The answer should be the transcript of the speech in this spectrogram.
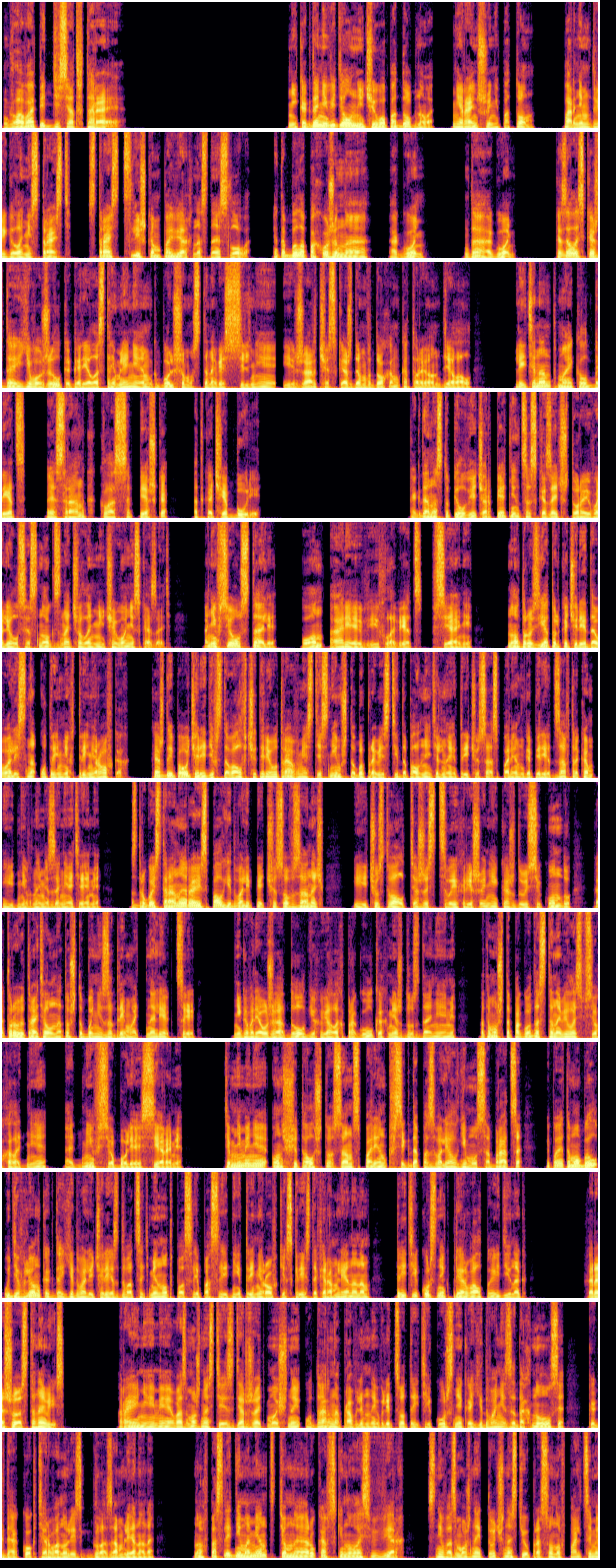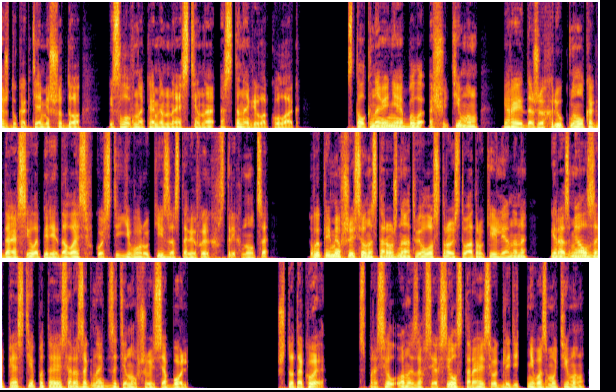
Глава 52 Никогда не видел ничего подобного, ни раньше, ни потом. Парнем двигала не страсть. Страсть — слишком поверхностное слово. Это было похоже на... огонь. Да, огонь. Казалось, каждая его жилка горела стремлением к большему, становясь сильнее и жарче с каждым вдохом, который он делал. Лейтенант Майкл Брец, С-ранг, класса пешка, от каче бури. Когда наступил вечер пятницы, сказать, что Рэй валился с ног, значило ничего не сказать. Они все устали. Он, Ария, Вив, Ловец, все они. Но друзья только чередовались на утренних тренировках. Каждый по очереди вставал в 4 утра вместе с ним, чтобы провести дополнительные 3 часа спарринга перед завтраком и дневными занятиями. С другой стороны, Рэй спал едва ли 5 часов за ночь и чувствовал тяжесть своих решений каждую секунду, которую тратил на то, чтобы не задремать на лекции — не говоря уже о долгих вялых прогулках между зданиями, потому что погода становилась все холоднее, а дни все более серыми. Тем не менее, он считал, что сам спарринг всегда позволял ему собраться, и поэтому был удивлен, когда едва ли через 20 минут после последней тренировки с Кристофером Ленноном третий курсник прервал поединок. «Хорошо, остановись». Рэй, не имея возможности сдержать мощный удар, направленный в лицо третьекурсника, едва не задохнулся, когда когти рванулись к глазам Леннона. Но в последний момент темная рука вскинулась вверх, с невозможной точностью просунув пальцы между когтями Шидо, и словно каменная стена остановила кулак. Столкновение было ощутимым, и Рэй даже хрюкнул, когда сила передалась в кости его руки, заставив их встряхнуться. Выпрямившись, он осторожно отвел устройство от руки Леннона и размял запястье, пытаясь разогнать затянувшуюся боль. «Что такое?» — спросил он изо всех сил, стараясь выглядеть невозмутимым.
